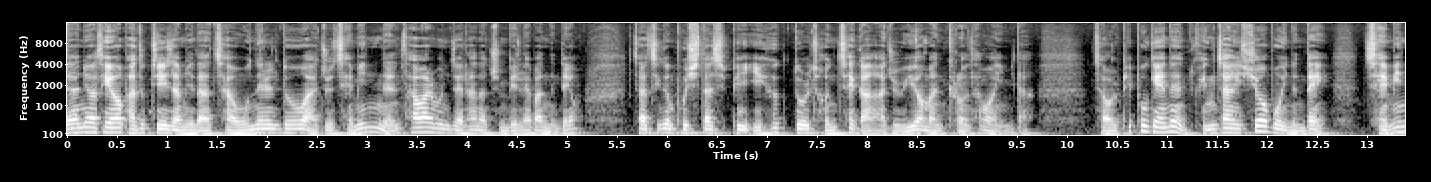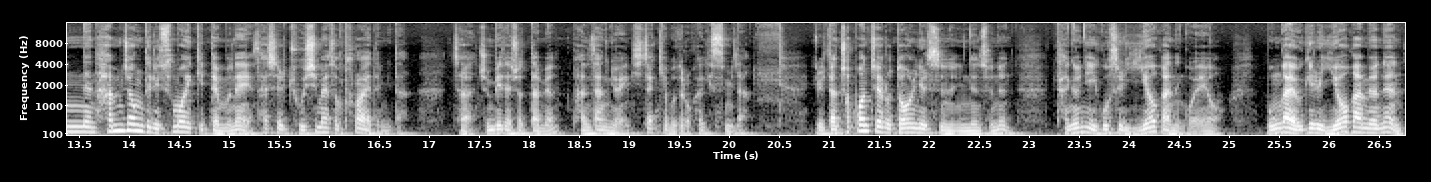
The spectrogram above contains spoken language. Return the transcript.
네, 안녕하세요. 바둑지휘자입니다. 자, 오늘도 아주 재밌는 사활 문제를 하나 준비를 해봤는데요. 자, 지금 보시다시피 이 흑돌 전체가 아주 위험한 그런 상황입니다. 자, 얼핏 보기에는 굉장히 쉬워 보이는데 재밌는 함정들이 숨어 있기 때문에 사실 조심해서 풀어야 됩니다. 자, 준비되셨다면 반상여행 시작해 보도록 하겠습니다. 일단 첫 번째로 떠올릴 수 있는 수는 당연히 이곳을 이어가는 거예요. 뭔가 여기를 이어가면은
